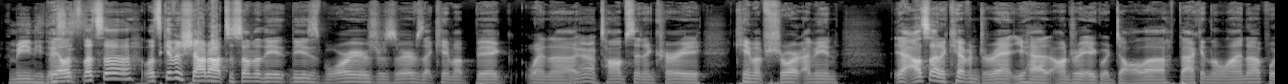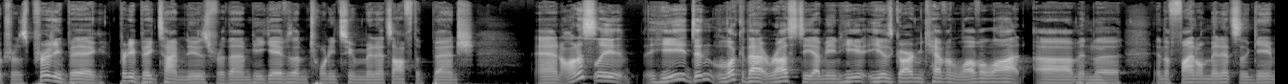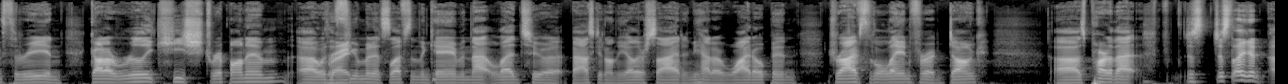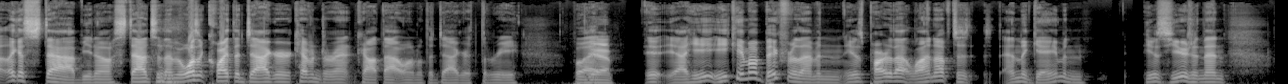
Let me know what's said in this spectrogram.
I mean, he- Yeah, let's is, let's uh let's give a shout out to some of the these Warriors reserves that came up big when uh Yeah. Thompson and Curry came up short. I mean, yeah, outside of Kevin Durant, you had Andre Iguodala back in the lineup, which was pretty big, pretty big time news for them. He gave them 22 minutes off the bench. And honestly, he didn't look that rusty. I mean, he he was guarding Kevin Love a lot um, in Mhm. the in the final minutes of game three, and got a really key strip on him uh, with a few minutes left in the game, and that led to a basket on the other side, and he had a wide open drive to the lane for a dunk. Uh, as part of that, just just like a like a stab, you know, stab to them. Hmm. It wasn't quite the dagger. Kevin Durant caught that one with the dagger three, but yeah. it, yeah, he he came up big for them, and he was part of that lineup to end the game, and he was huge. And then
